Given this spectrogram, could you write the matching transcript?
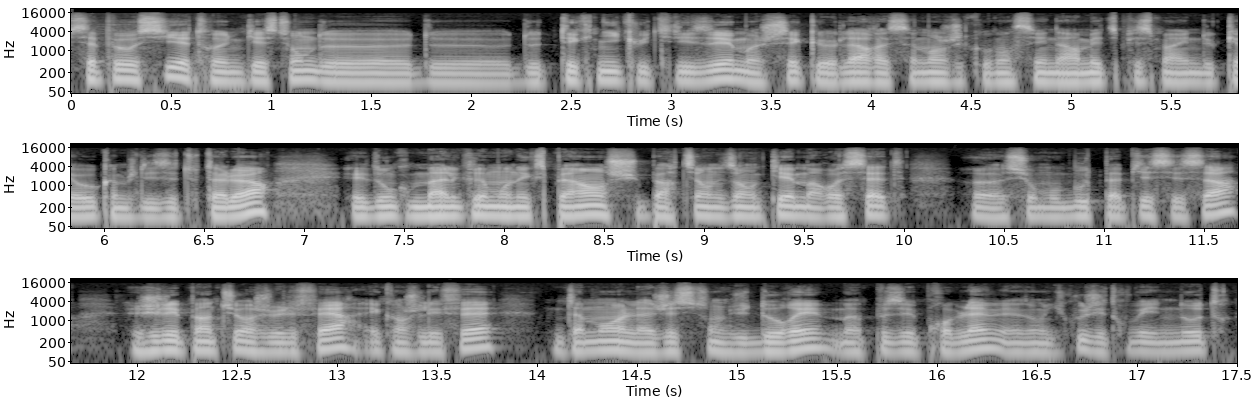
Ça peut aussi être une question de technique utilisée. Moi, je sais que là, récemment, j'ai commencé une armée de Space Marine de chaos, comme je disais tout à l'heure. Et donc, malgré mon expérience, je suis parti en disant, OK, ma recette euh, sur mon bout de papier, c'est ça. J'ai les peintures, je vais le faire. Et quand je l'ai fait, notamment la gestion du doré m'a posé problème. Et donc, du coup, j'ai trouvé une autre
